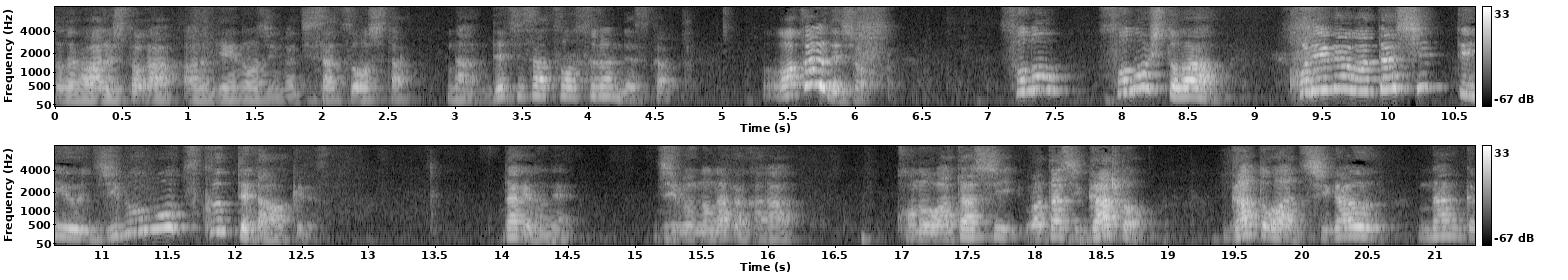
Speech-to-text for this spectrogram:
例えばある人がある芸能人が自殺をした。なんで自殺をするんですか？わかるでしょ？そのその人はこれが私っていう自分を作ってたわけです。だけどね自分の中からこの私私がとがとは違うなんか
